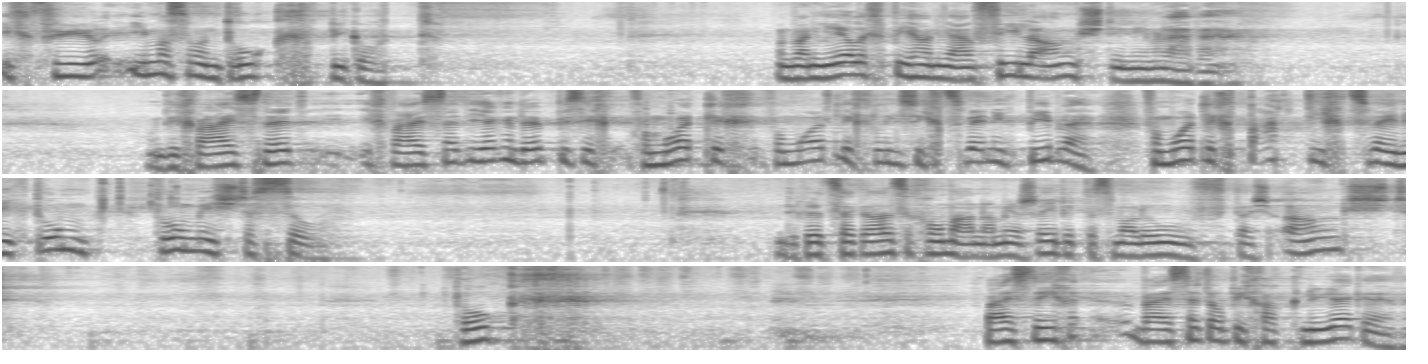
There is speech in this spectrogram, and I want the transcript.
ich fühle immer so einen Druck bei Gott. Und wenn ich ehrlich bin, habe ich auch viel Angst in meinem Leben. Und ich weiß nicht, ich weiß nicht irgendetwas, ich, vermutlich, vermutlich lese ich zu wenig Bibel, vermutlich bete ich zu wenig, darum, darum ist das so. Und ich würde sagen, also komm Anna, wir schreiben das mal auf. Das ist Angst, Druck. Ich weiß nicht, weiß nicht, ob ich genügen kann.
